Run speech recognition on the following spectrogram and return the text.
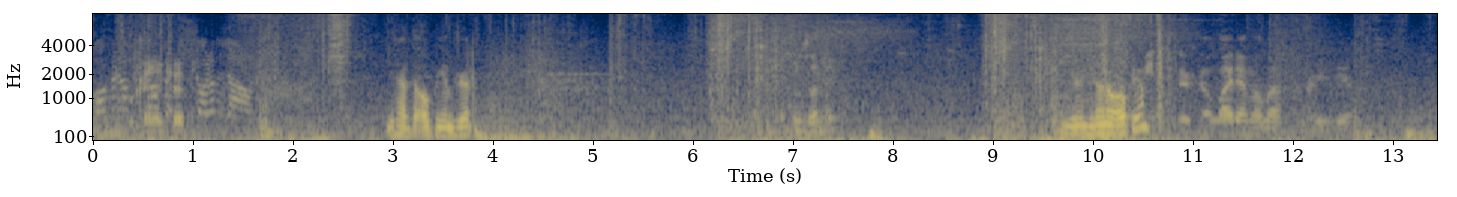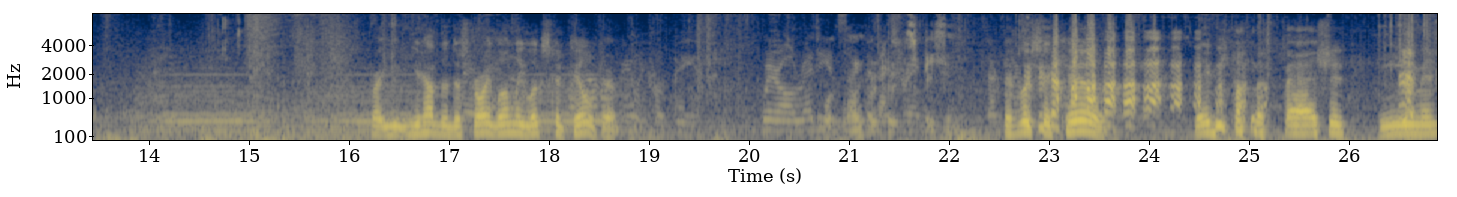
What kind of drip? and shut 'em down. You'd have the opium drip. What does that mean? You, you don't know opium? There's no light ammo left for you. Right, you, you'd have the Destroy Lonely looks could kill drip. We're already What inside the language are you next ring. speaking? They're If looks could kill. Baby on the fashion demon.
